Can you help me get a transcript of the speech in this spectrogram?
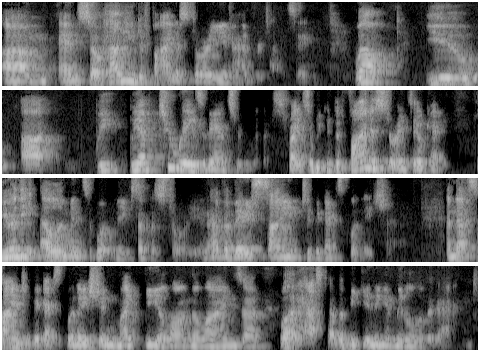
Um, and so how do you define a story in advertising? Well, you, uh, we, we have two ways of answering this, right? So we could define a story and say, okay, here are the elements of what makes up a story and have a very scientific explanation. And that scientific explanation might be along the lines of, well, it has to have a beginning, a middle, of an end.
